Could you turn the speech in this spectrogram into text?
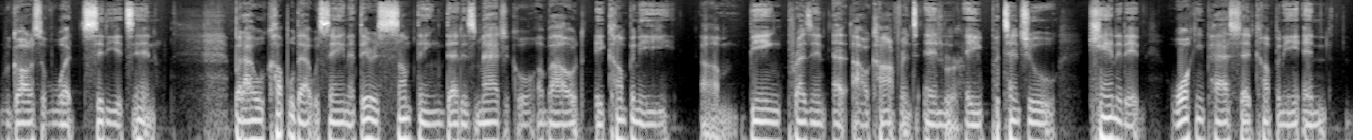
regardless of what city it's in. But I will couple that with saying that there is something that is magical about a company um, being present at our conference and sure. a potential candidate walking past said company and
